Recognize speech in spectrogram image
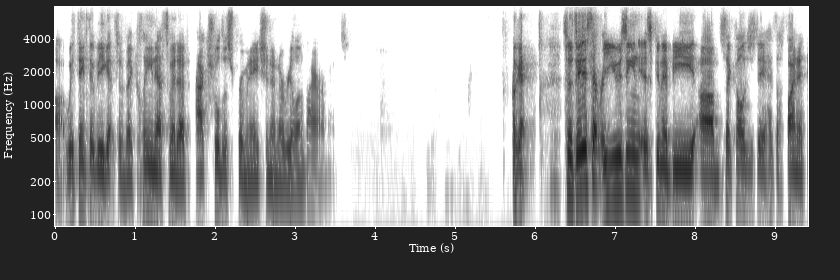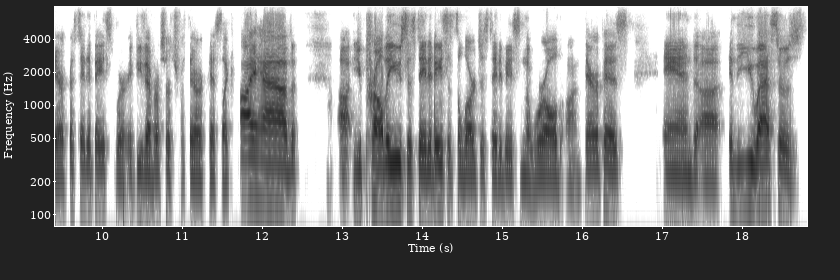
uh, we think that we get sort of a clean estimate of actual discrimination in a real environment. Okay, so the data set we're using is going to be um, Today has a Find a Therapist database where if you've ever searched for therapists like I have, uh, you probably use this database. It's the largest database in the world on therapists. And uh, in the US, there's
